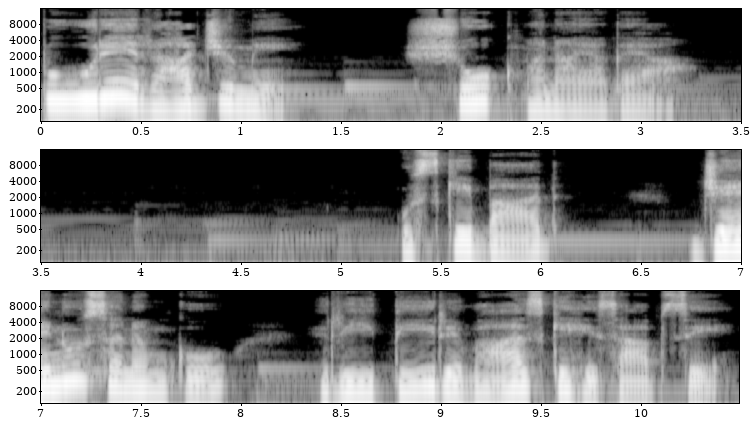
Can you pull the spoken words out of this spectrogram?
पूरे राज्य में शोक मनाया गया। उसके बाद जैनु सनम को रीति रिवाज के हिसाब से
